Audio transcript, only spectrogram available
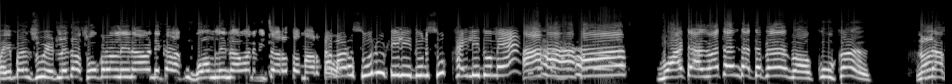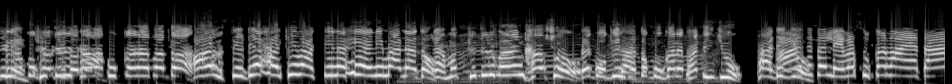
ભાઈબંધ છું એટલે તો છોકરો લઈને આવે ને આખું ગોમ લઈને આવવાનો વિચારો તો. મારતો તમારું શું લૂટી લીધું શું ખાઈ લીધું મેં? હા હા હા વોટ આલવા તા ને તો કુકર. હરખી વાગતી નહીં એની માને તો. એમાં ખીચડી બનાવીને ખાશો એ કોકીન કે તો કુકરે ફાટી ગયું. ફાટી આ ગયું. તો લેવા શું કરવા આયા તા?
